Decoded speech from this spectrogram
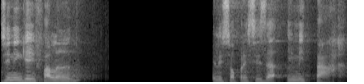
de ninguém falando, ele só precisa imitar.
